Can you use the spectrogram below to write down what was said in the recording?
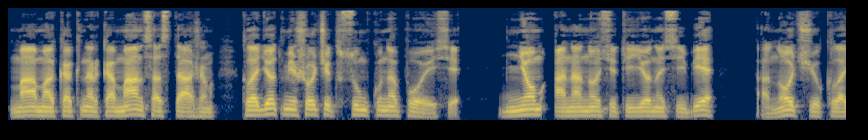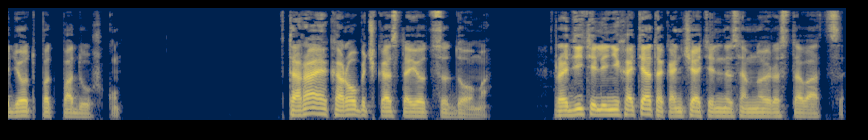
Мама, как наркоман со стажем, кладет мешочек в сумку на поясе. Днем она носит ее на себе, а ночью кладет под подушку. Вторая коробочка остается дома. Родители не хотят окончательно со мной расставаться.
